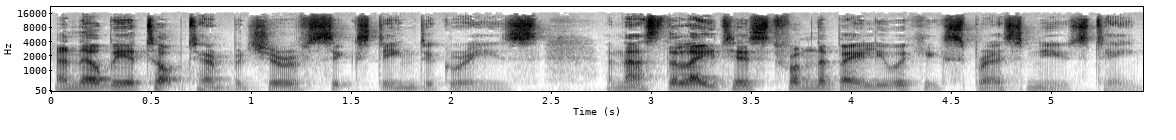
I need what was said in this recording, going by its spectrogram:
and there'll be a top temperature of 16 degrees. And that's the latest from the Bailiwick Express news team.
